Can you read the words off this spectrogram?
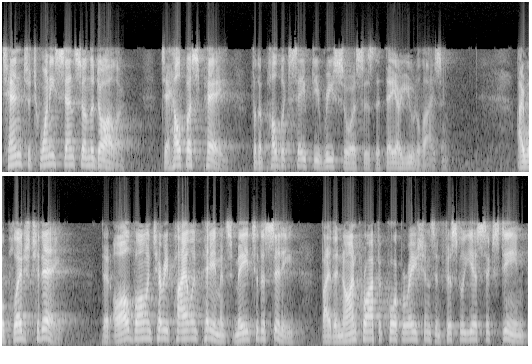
10 to 20 cents on the dollar to help us pay for the public safety resources that they are utilizing. I will pledge today that all voluntary pilot payments made to the city by the nonprofit corporations in fiscal year 16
